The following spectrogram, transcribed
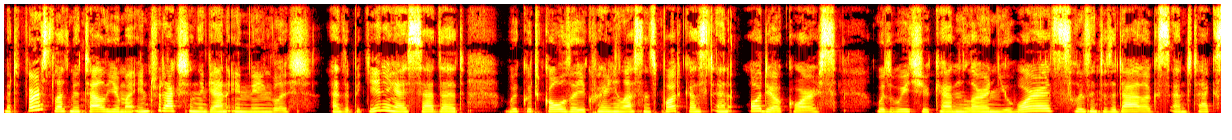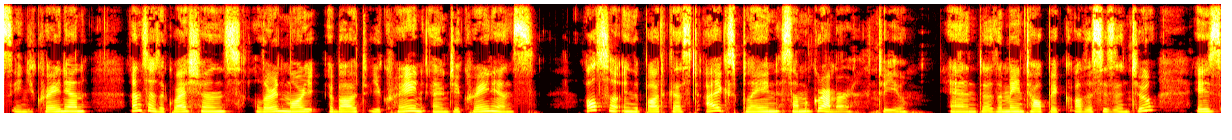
But first, let me tell you my introduction again in English. At the beginning, I said that we could call the Ukrainian Lessons podcast an audio course with which you can learn new words, listen to the dialogues and texts in Ukrainian, answer the questions, learn more about Ukraine and Ukrainians. Also, in the podcast, I explain some grammar to you. And uh, the main topic of the season two is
